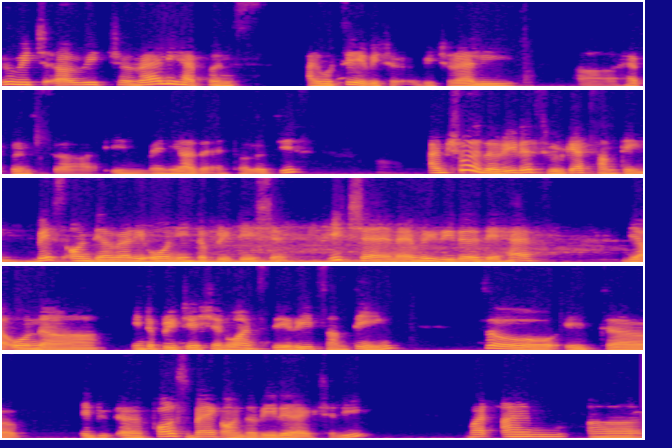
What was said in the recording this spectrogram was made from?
which uh, which rarely happens. I would say which which rarely uh, happens uh, in many other anthologies. I'm sure the readers will get something based on their very own interpretation. Each and every reader they have their own uh, interpretation once they read something. So it uh, it falls back on the reader actually. But I'm uh,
